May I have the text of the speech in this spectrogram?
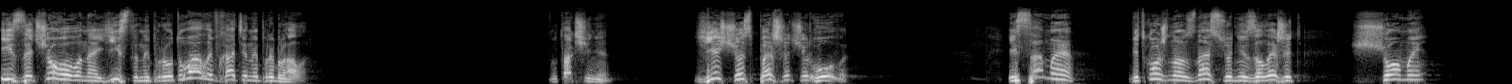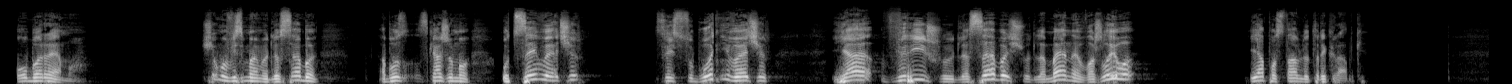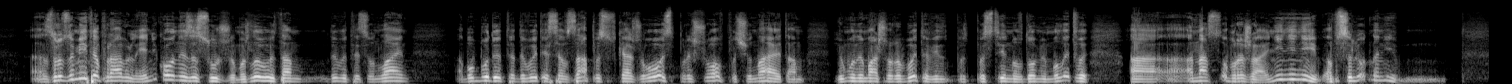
із-за чого вона їсти не приготувала і в хаті не прибрала. Ну так чи ні? Є щось першочергове. І саме від кожного з нас сьогодні залежить, що ми оберемо. Що ми візьмемо для себе, або скажемо, у цей вечір, цей суботній вечір, я вирішую для себе, що для мене важливо, я поставлю три крапки. Е, Зрозумійте правильно, я нікого не засуджую. Можливо, ви там дивитесь онлайн, або будете дивитися в запис, скаже, ось прийшов, починає там, йому нема що робити, він постійно в домі молитви, а, а нас ображає. Ні, ні, ні, абсолютно ні.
